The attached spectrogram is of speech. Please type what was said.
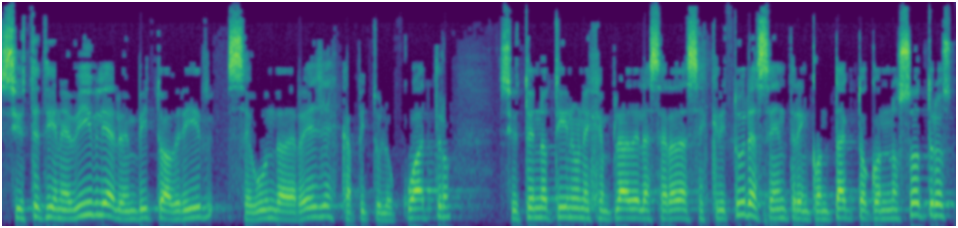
Si usted tiene Biblia, lo invito a abrir Segunda de Reyes, capítulo 4. Si usted no tiene un ejemplar de las Sagradas Escrituras, entre en contacto con nosotros,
